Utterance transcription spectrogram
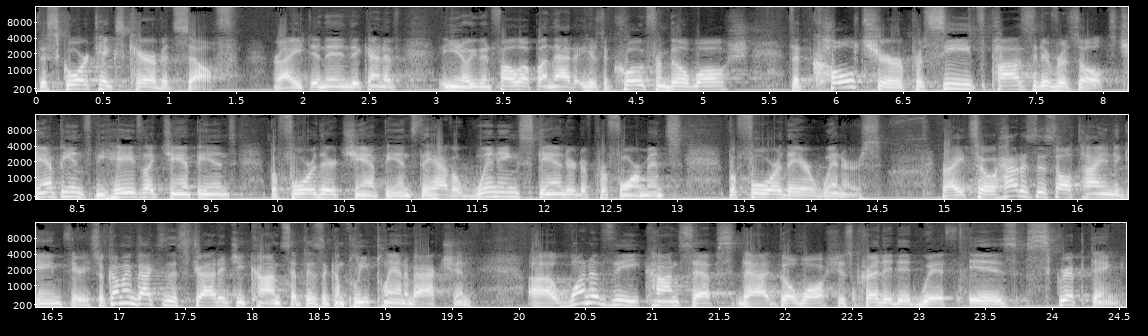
The Score Takes Care of Itself, right? And then to kind of, you know, even follow up on that, here's a quote from Bill Walsh. The culture precedes positive results. Champions behave like champions before they're champions. They have a winning standard of performance before they are winners right? So how does this all tie into game theory? So coming back to the strategy concept as a complete plan of action, uh, one of the concepts that Bill Walsh is credited with is scripting,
